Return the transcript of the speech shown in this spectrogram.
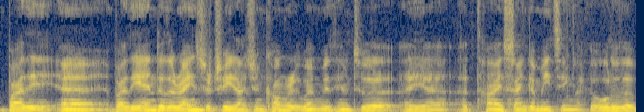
by the uh, by the end of the rains retreat, Ajahn Kongret went with him to a, a, uh, a Thai sangha meeting, like all of the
